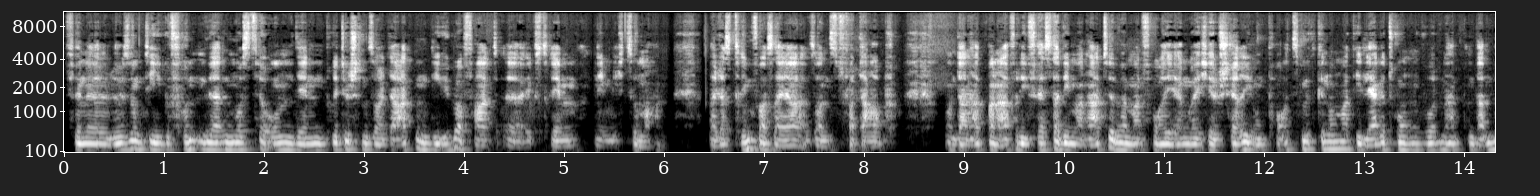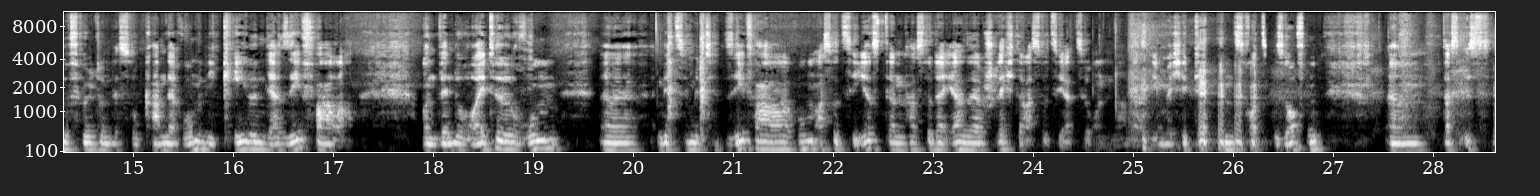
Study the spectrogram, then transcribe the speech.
für eine Lösung, die gefunden werden musste, um den britischen Soldaten die Überfahrt äh, extrem nämlich zu machen, weil das Trinkwasser ja sonst verdarb. Und dann hat man einfach die Fässer, die man hatte, wenn man vorher irgendwelche Sherry und Ports mitgenommen hat, die leer getrunken wurden, hat man dann befüllt und so kam der Rum in die Kehlen der Seefahrer. Und wenn du heute Rum äh, mit, mit Seefahrer rum assoziierst, dann hast du da eher sehr schlechte Assoziationen. Da irgendwelche Ketten, trotz besoffen. Ähm, das ist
